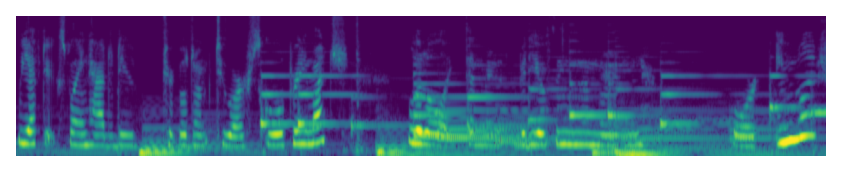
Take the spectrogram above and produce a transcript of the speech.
We have to explain how to do triple jump to our school pretty much. Little like 10 minute video thing and then for English,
